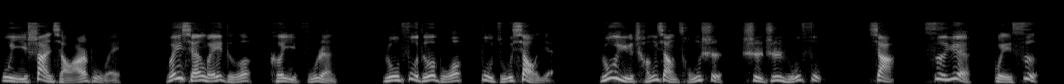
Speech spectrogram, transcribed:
勿以善小而不为。为贤为德，可以服人。汝父德薄，不足孝也。汝与丞相从事，视之如父。”下四月癸巳，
